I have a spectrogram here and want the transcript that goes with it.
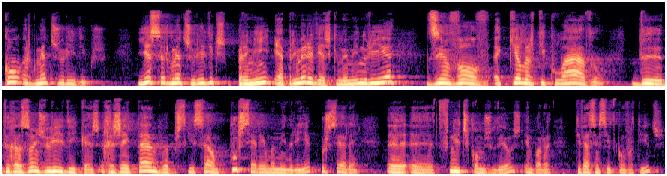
com argumentos jurídicos. E esses argumentos jurídicos, para mim, é a primeira vez que uma minoria desenvolve aquele articulado de, de, razões jurídicas rejeitando a perseguição por serem uma minoria, por serem uh, uh, definidos como judeus, embora tivessem sido convertidos,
